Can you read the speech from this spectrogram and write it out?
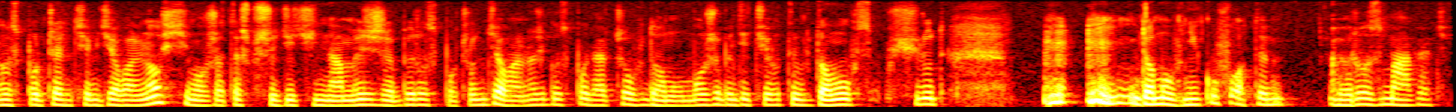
rozpoczęciem działalności, może też przyjdzie na myśl, żeby rozpocząć działalność gospodarczą w domu, może będziecie o tym w domu wśród domowników o tym rozmawiać,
